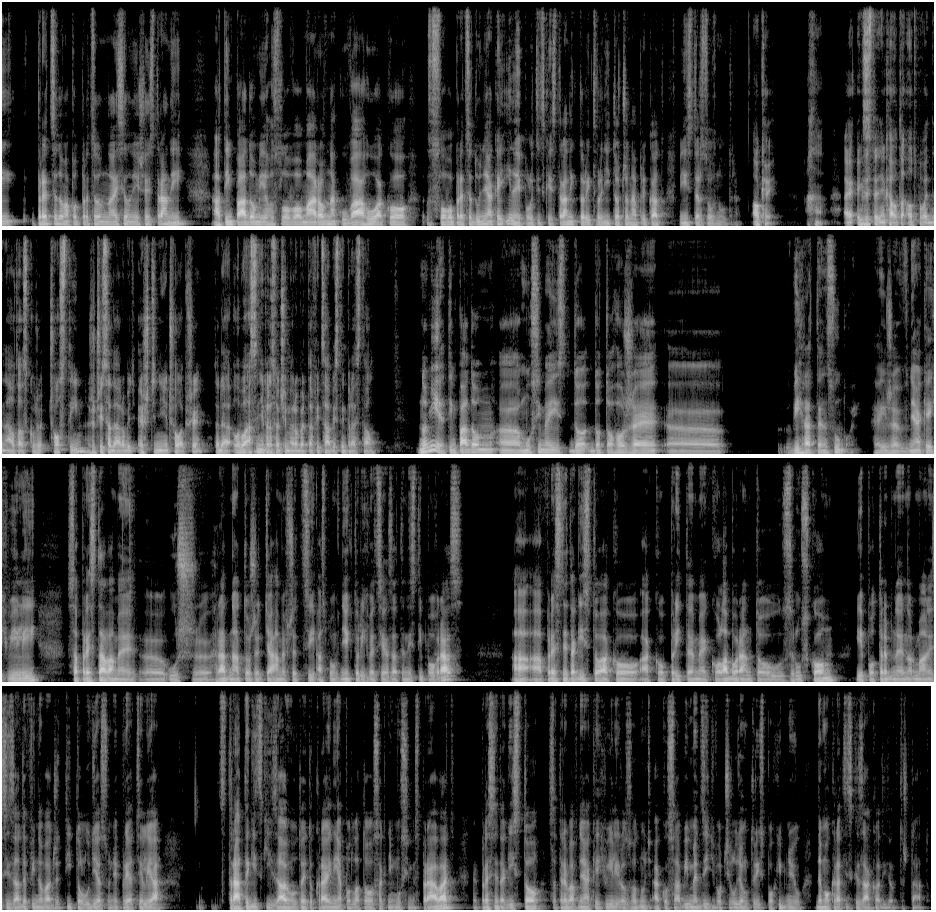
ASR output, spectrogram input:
predsedom a podpredsedom najsilnejšej strany a tým pádom jeho slovo má rovnakú váhu ako slovo predsedu nejakej inej politickej strany, ktorý tvrdí to, čo napríklad ministerstvo vnútra. OK. Existuje nejaká odpoveď na otázku, že čo s tým, že či sa dá robiť ešte niečo lepšie? Teda, lebo asi nepresvedčíme Roberta Fica, aby s tým prestal. No nie, tým pádom uh, musíme ísť do, do toho, že uh, vyhrať ten súboj. Hej, že v nejakej chvíli sa prestávame uh, už hrať na to, že ťaháme všetci aspoň v niektorých veciach za ten istý povraz. A, a presne takisto ako, ako pri téme kolaborantov s Ruskom je potrebné normálne si zadefinovať, že títo ľudia sú nepriatelia strategických záujmov tejto krajiny a podľa toho sa k ním musíme správať, tak presne tak isto sa treba v nejakej chvíli rozhodnúť, ako sa vymedziť voči ľuďom, ktorí spochybňujú demokratické základy tohto štátu.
